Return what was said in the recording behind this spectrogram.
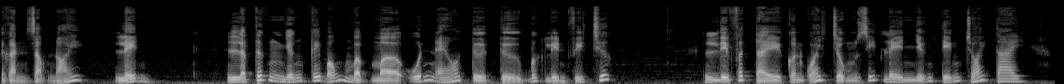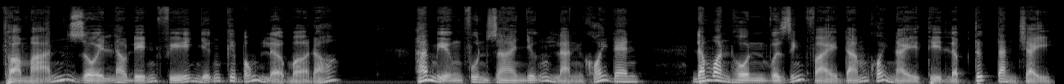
gần giọng nói, lên. Lập tức những cái bóng mập mờ uốn éo từ từ bước lên phía trước. Lì phất tay con quái trùng rít lên những tiếng chói tai, thỏa mãn rồi lao đến phía những cái bóng lờ mờ đó. Há miệng phun ra những làn khói đen. Đám oan hồn vừa dính phải đám khói này thì lập tức tan chảy.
